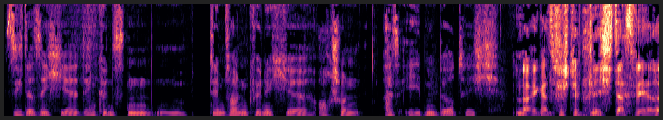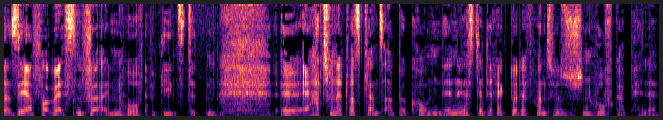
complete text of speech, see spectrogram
Sieht er sich äh, den Künsten dem Sonnenkönig äh, auch schon als ebenbürtig? Nein, ganz bestimmt nicht. Das wäre sehr vermessen für einen Hofbediensteten. Er hat schon etwas Glanz abbekommen, denn er ist der Direktor der französischen Hofkapelle.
